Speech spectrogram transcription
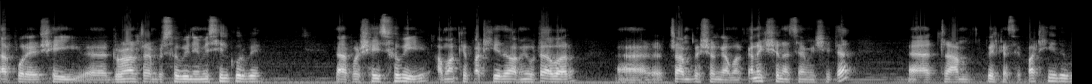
তারপরে সেই ডোনাল্ড ট্রাম্পের ছবি নিয়ে মিছিল করবে। তারপর সেই ছবি আমাকে পাঠিয়ে দাও, আমি ওটা আবার ট্রাম্পের সঙ্গে আমার কানেকশন আছে, আমি সেটা ট্রাম্পের কাছে পাঠিয়ে দেব।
